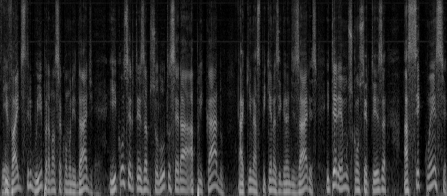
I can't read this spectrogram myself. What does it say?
que vai distribuir para a nossa comunidade e com certeza absoluta será aplicado aqui nas pequenas e grandes áreas e teremos com certeza a sequência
